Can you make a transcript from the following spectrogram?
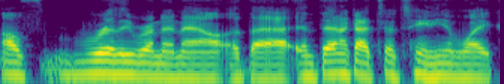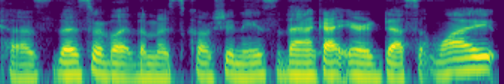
I was really running out of that. And then I got titanium white because those are like the most colors you need. So then I got iridescent white.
